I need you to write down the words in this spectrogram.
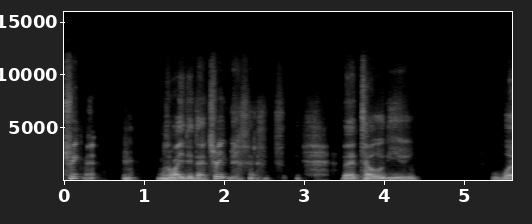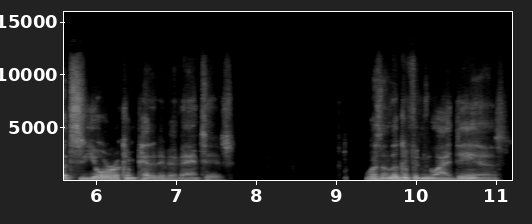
treatment. This is why you did that treatment that told you what's your competitive advantage. Wasn't looking for new ideas,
